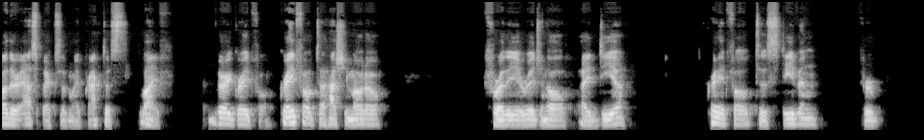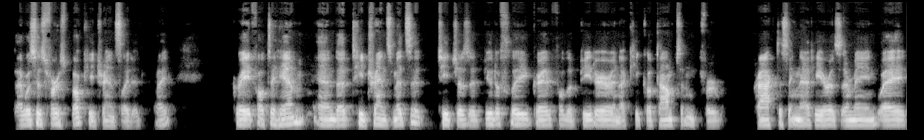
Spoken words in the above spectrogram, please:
other aspects of my practice life. Very grateful. Grateful to Hashimoto for the original idea. Grateful to Stephen for that was his first book he translated, right? Grateful to him and that he transmits it, teaches it beautifully. Grateful to Peter and Akiko Thompson for practicing that here as their main way.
